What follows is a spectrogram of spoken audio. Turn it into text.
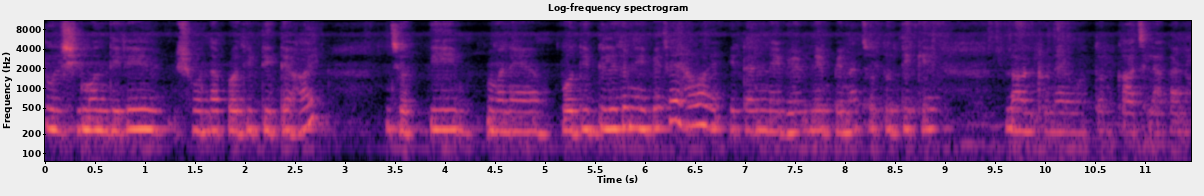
তুলসী মন্দিরে সন্ধ্যা প্রদীপ দিতে হয়। যদি মানে প্রদীপ দিলে তো নেবে যায় হাওয়া এটা নেবে নেবে না চতুর্দিকে। লণ্ঠনের মতন কাজ লাগানো।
